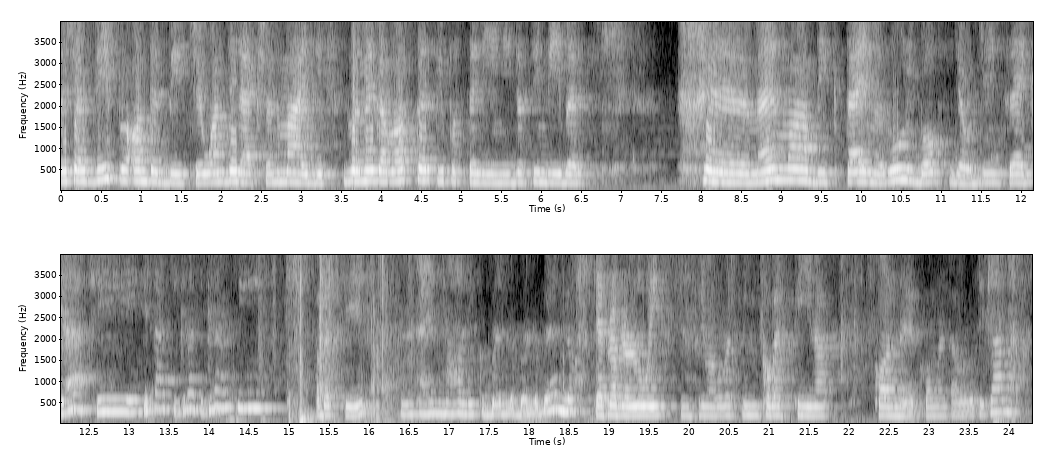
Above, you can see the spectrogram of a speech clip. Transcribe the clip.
Special VIP on the Beach, One Direction, Miley, due mega poster più posterini, Justin Bieber, eh, Memma, Big Time, Rouge, Bob, Joe Jeans e grazie, grazie, grazie, grazie. Vabbè sì, Zayn Malik, bello, bello, bello. C'è proprio lui in prima in copertina con, eh, come cavolo si chiama?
